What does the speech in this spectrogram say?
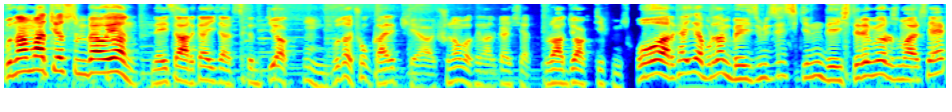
buna mı atıyorsun be oyun? Neyse arkadaşlar sıkıntı yok. Hmm, bu da çok garip şey ya. Şuna bakın arkadaşlar. Radyoaktifmiş. Oo arkadaşlar buradan base'imizin skinini değiştiremiyoruz maalesef.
